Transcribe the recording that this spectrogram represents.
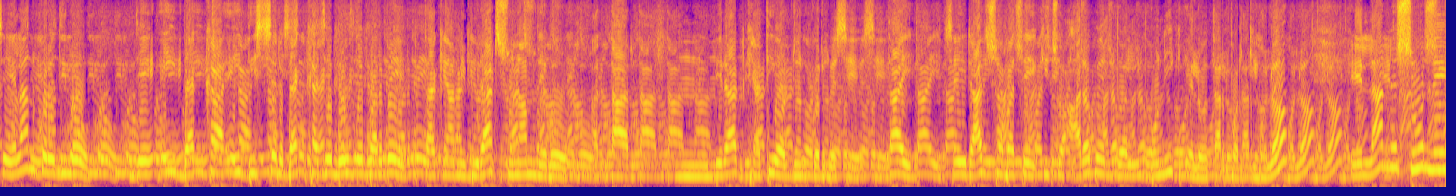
সে এলান করে দিল যে এই ব্যাখ্যা, এই দৃশ্যের ব্যাখ্যা যে বলতে পারবে, তাকে আমি বিরাট সুনাম দেব। তার বিরাট খ্যাতি অর্জন করবে সে। তাই সেই রাজসভাতে কিছু আরবের দল বণিক এলো। তারপর কি হলো? এলান শুনে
